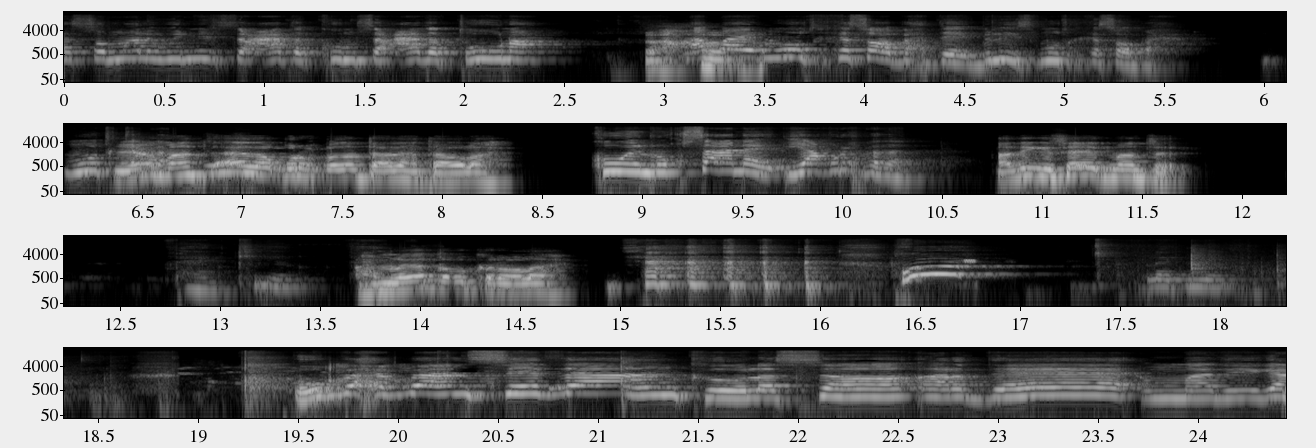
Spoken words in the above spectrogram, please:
ina somaali we need sacaada kum sacaada tuuna ama muudka ka baxdee bliis muudka ka baxa. Maanta aad u qurux badan taadi hataa walahi kuwiin ruqsaane yaa qurux badan. Adiga said maanta. Wax ma qaban karo walahi ubaxbaan sidaan kula soo ardee madiga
